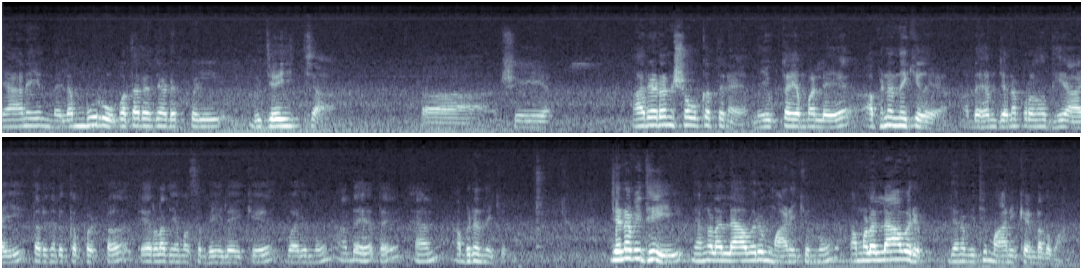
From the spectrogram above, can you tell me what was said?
ഞാൻ ഈ നിലമ്പൂർ ഉപതെരഞ്ഞെടുപ്പിൽ വിജയിച്ച ശ്രീ ആര്യടൻ ഷൗക്കത്തിനെ നിയുക്ത എം എൽ എയെ അഭിനന്ദിക്കുകയാണ്. അദ്ദേഹം ജനപ്രതിനിധിയായി തിരഞ്ഞെടുക്കപ്പെട്ട് കേരള നിയമസഭയിലേക്ക് വരുന്നു. അദ്ദേഹത്തെ ഞാൻ അഭിനന്ദിക്കുന്നു. ജനവിധി ഞങ്ങളെല്ലാവരും മാനിക്കുന്നു. നമ്മളെല്ലാവരും ജനവിധി മാനിക്കേണ്ടതുമാണ്.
